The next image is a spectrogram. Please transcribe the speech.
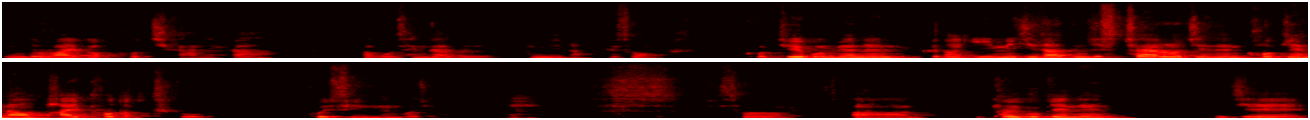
좀 더 라이브 approach가 아닌가라고 생각을 합니다. 그래서 그 어떻게 보면은 그런 이미지라든지 스타일러지는 거기에 나온 by-product로 볼 수 있는 거죠. 네. 그래서 어, 결국에는 이제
